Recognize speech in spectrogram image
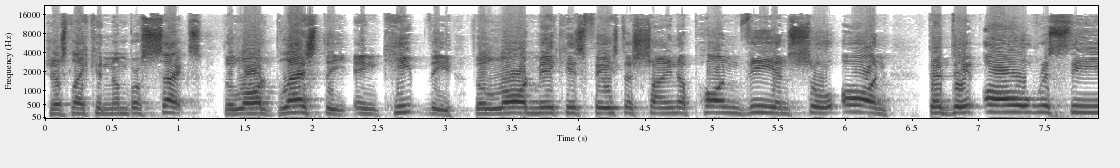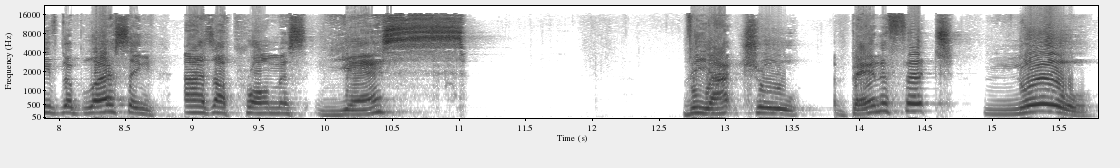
Just like in Numbers six, the Lord bless thee and keep thee, the Lord make his face to shine upon thee, and so on. Did they all receive the blessing as a promise? Yes. The actual benefit? No,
